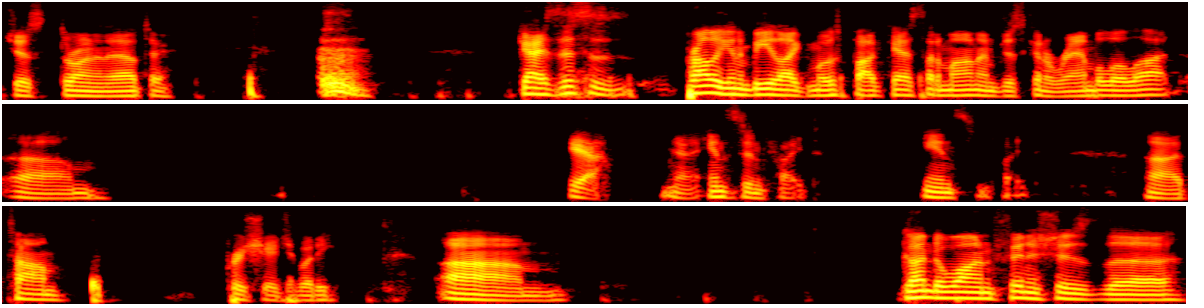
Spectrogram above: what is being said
just throwing it out there, guys. This is probably going to be like most podcasts that I'm on. I'm just going to ramble a lot. Um, yeah, yeah, instant fight, instant fight. Uh, Tom, appreciate you, buddy. Um, Gundogan finishes the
